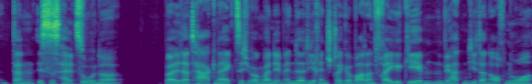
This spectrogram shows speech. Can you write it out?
dann ist es halt so, ne? Weil der Tag neigt sich irgendwann dem Ende. Die Rennstrecke war dann freigegeben und wir hatten die dann auch nur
